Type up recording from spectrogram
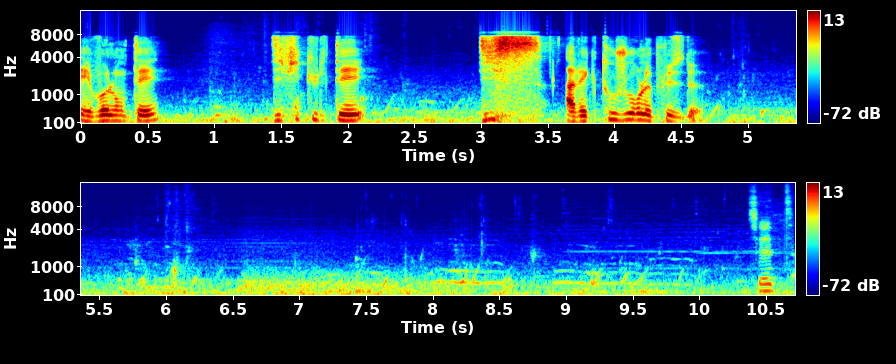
et volonté. Difficulté 10 avec toujours le plus 2. 7.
